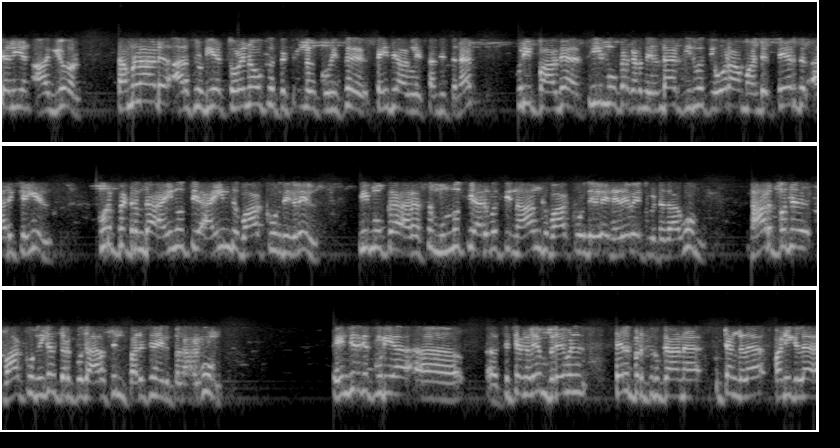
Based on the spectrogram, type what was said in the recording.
செழியன் ஆகியோர் தமிழ்நாடு அரசுடைய தொலைநோக்கு திட்டங்கள் குறித்து செய்தியாளர்களை சந்தித்தனர். குறிப்பாக திமுக கடந்த இரண்டாயிரத்தி இருபத்தி ஓராம் ஆண்டு தேர்தல் அறிக்கையில் குறிப்பிட்டிருந்த ஐநூத்தி ஐந்து வாக்குறுதிகளில் திமுக அரசு முன்னூத்தி அறுபத்தி நான்கு வாக்குறுதிகளை நிறைவேற்றிவிட்டதாகவும் நாற்பது வாக்குறுதிகள் தற்போது அரசின் பரிசீலனை இருப்பதாகவும் எஞ்சிருக்கக்கூடிய திட்டங்களையும் விரைவில் செயல்படுத்துவதற்கான திட்டங்களை பணிகளை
